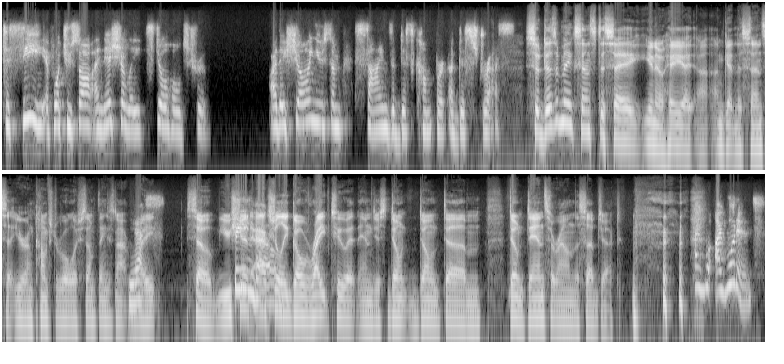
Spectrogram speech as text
to see if what you saw initially still holds true. Are they showing you some signs of discomfort, of distress? So, does it make sense to say, you know, hey, I, am getting a sense that you're uncomfortable or something's not yes. right? So you should Bingo. actually go right to it and just don't don't um, don't dance around the subject. I w- I wouldn't.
